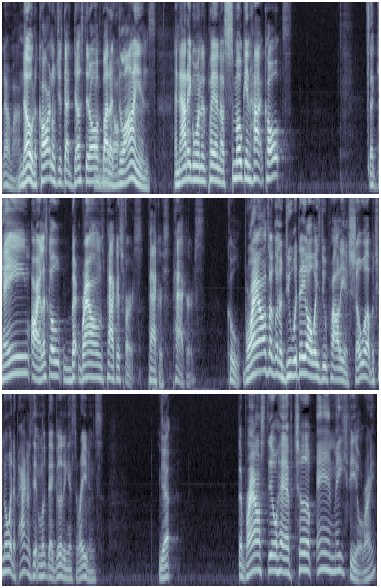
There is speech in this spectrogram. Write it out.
never mind. No, the Cardinals just got dusted off by the dog. Lions, and now they're going to play in a smoking hot Colts. The game. All right, let's go Browns Packers first. Packers. Packers. Cool. Browns are gonna do what they always do, probably, and show up. But you know what? The Packers didn't look that good against the Ravens. Yeah. The Browns still have Chubb and Mayfield, right?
